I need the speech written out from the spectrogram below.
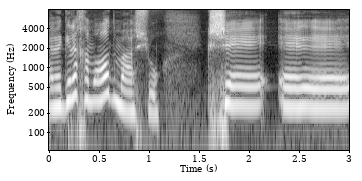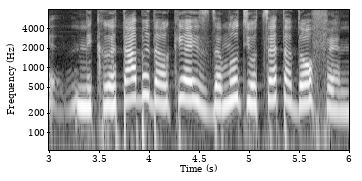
אני אגיד לכם עוד משהו, כשנקרתה בדרכי ההזדמנות יוצאת הדופן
